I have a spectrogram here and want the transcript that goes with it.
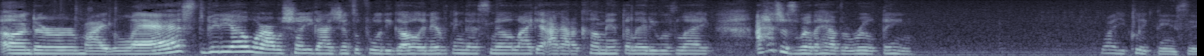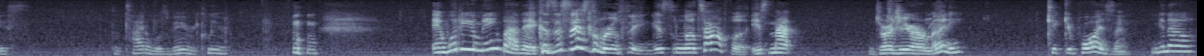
under my last video where I was showing you guys Gentle Fluidity Go and everything that smelled like it, I got a comment. The lady was like, I just rather have the real thing. Why you click then, sis? The title was very clear. and what do you mean by that? Because this is the real thing. It's Lattafa. It's not Giorgio money. Pick your poison. You know,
